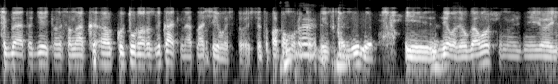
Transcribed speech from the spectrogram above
всегда эта деятельность, она к э, культурно-развлекательной относилась. То есть это потом Ну, уже как бы исказили и сделали уголовщину из нее. И,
